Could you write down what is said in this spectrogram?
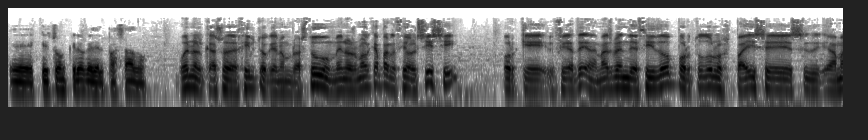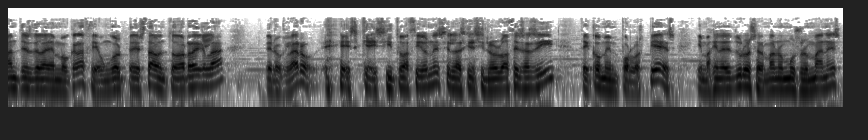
que son creo que del pasado. Bueno, el caso de Egipto que nombras tú, menos mal que apareció el Sisi, porque fíjate, además bendecido por todos los países amantes de la democracia, un golpe de Estado en toda regla, pero claro, es que hay situaciones en las que si no lo haces así, te comen por los pies. Imagínate tú los hermanos musulmanes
